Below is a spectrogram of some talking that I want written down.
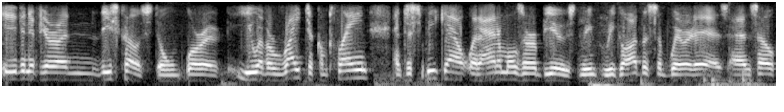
even if you're on the East Coast, or, or you have a right to complain and to speak out when animals are abused, re- regardless of where it is. And so,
